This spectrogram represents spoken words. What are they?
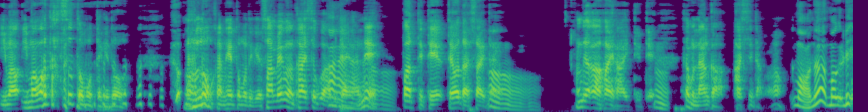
今、今渡すと思ったけど、何のお金と思ったけど、300円返しとくわ、みたいなんで、パッて手、手渡しされたんよ。で、あ、はいはいって言って、うん。多分なんか貸してたのかな。まあね、まあ、律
